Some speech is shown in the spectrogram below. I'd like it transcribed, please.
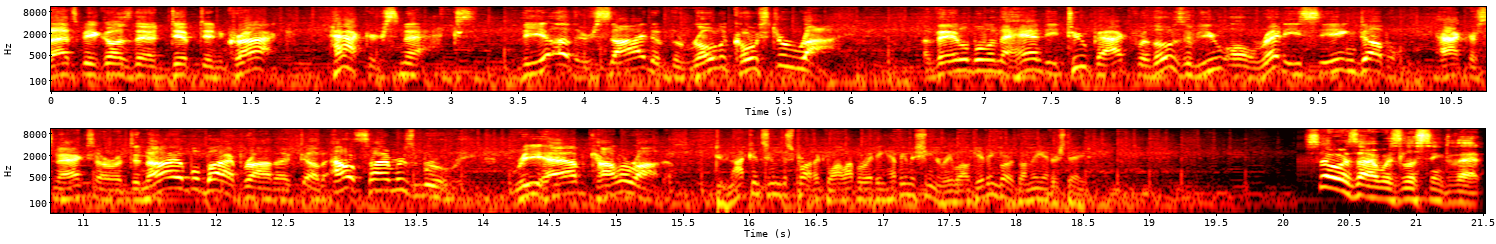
That's because they're dipped in crack. Hacker Snacks, the other side of the roller coaster ride. Available in a handy two pack for those of you already seeing double. Hacker Snacks are a deniable byproduct of Alzheimer's Brewery, Rehab, Colorado. Do not consume this product while operating heavy machinery while giving birth on the interstate. So, as I was listening to that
